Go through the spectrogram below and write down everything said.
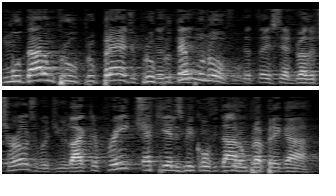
mudaram para o prédio, para o templo novo, that they said, Brother Charles, would you like to preach? é que eles me convidaram para pregar.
